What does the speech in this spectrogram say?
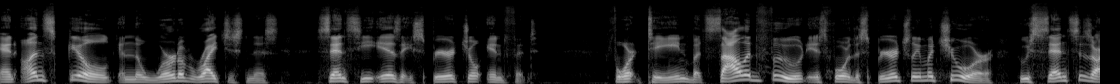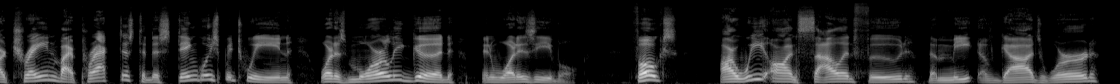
and unskilled in the word of righteousness, since he is a spiritual infant. 14. But solid food is for the spiritually mature, whose senses are trained by practice to distinguish between what is morally good and what is evil. Folks, are we on solid food, the meat of God's Word,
